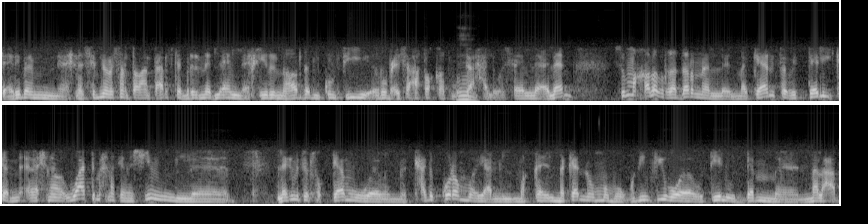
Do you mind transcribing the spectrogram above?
تقريبا إحنا سيبنا مثلا طبعا أنت عارف تمرير النادي الأهلي الأخير النهارده بيكون فيه ربع ساعة فقط متاحة لوسائل الإعلام. ثم خلاص غادرنا المكان. فبالتالي كان إحنا وقت ما إحنا كنا ماشيين لجنة الحكام واتحاد الكرة يعني المكان اللي هم موجودين فيه هو أوتيل قدام الملعب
